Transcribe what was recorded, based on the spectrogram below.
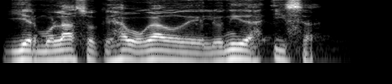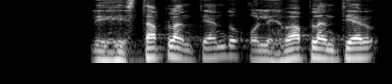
Guillermo Lazo, que es abogado de Leonidas ISA, les está planteando o les va a plantear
